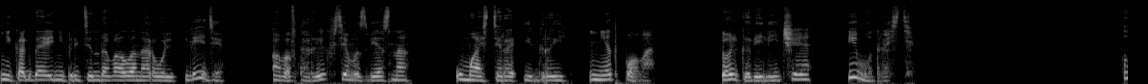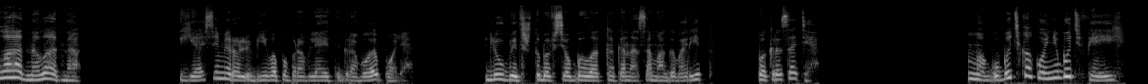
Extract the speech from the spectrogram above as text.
никогда и не претендовала на роль леди, а во-вторых, всем известно, у мастера игры нет пола. Только величие и мудрость. Ладно, ладно. Яся миролюбиво поправляет игровое поле. Любит, чтобы все было, как она сама говорит, по красоте. Могу быть какой-нибудь феей.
